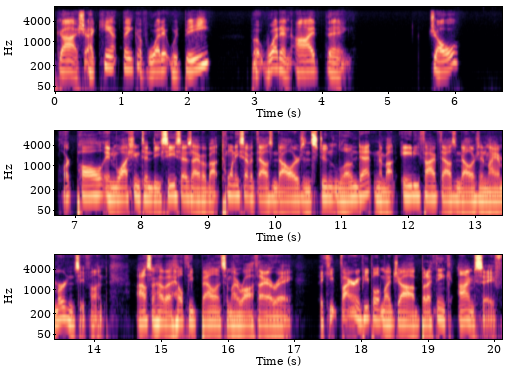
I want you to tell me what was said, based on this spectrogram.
gosh, I can't think of what it would be, but what an odd thing. Joel? Clark Paul in Washington, D.C. says I have about $27,000 in student loan debt and about $85,000 in my emergency fund. I also have a healthy balance in my Roth IRA. They keep firing people at my job, but I think I'm safe.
